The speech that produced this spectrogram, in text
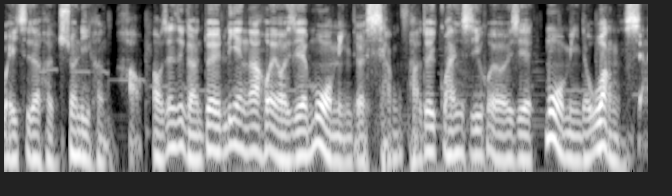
维持的很顺利很好。哦，甚至可能对恋爱会有一些莫名的想法，对关系会有一些莫名的妄想。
